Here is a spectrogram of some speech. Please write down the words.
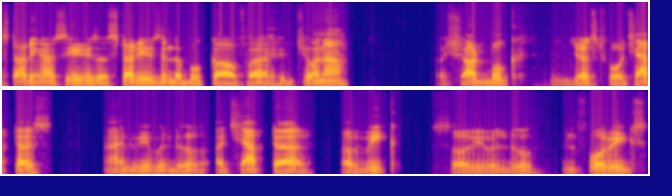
starting our series of studies in the book of uh, Jonah, a short book, just four chapters, and we will do a chapter a week. So we will do in four weeks,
